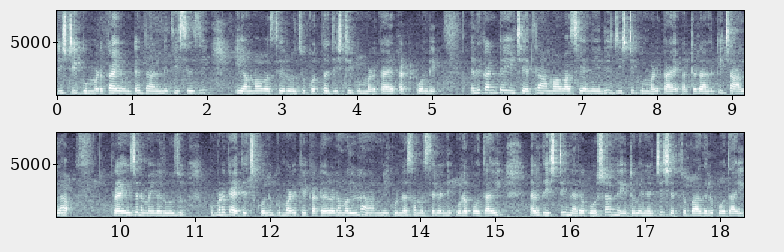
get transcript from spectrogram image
దిష్టి గుమ్మడికాయ ఉంటే దానిని తీసేసి ఈ అమావాస్య రోజు కొత్త దిష్టి గుమ్మడికాయ కట్టుకోండి. ఎందుకంటే ఈ చైత్ర అమావాస్య అనేది దిష్టి గుమ్మడికాయ కట్టడానికి చాలా ప్రయోజనమైన రోజు. గుమ్మడికాయ తెచ్చుకొని గుమ్మడికాయ కట్టడం వలన మీకున్న సమస్యలన్నీ కూడా పోతాయి. నరదిష్టి నరఘోష నెగిటివ్ ఎనర్జీ శత్రుబాధలు పోతాయి.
